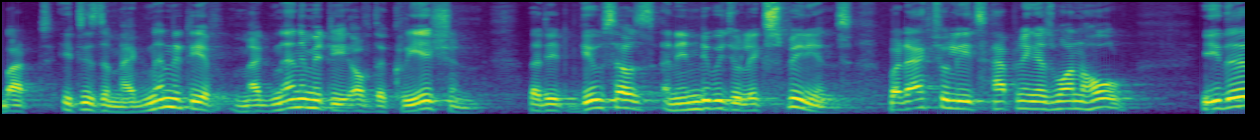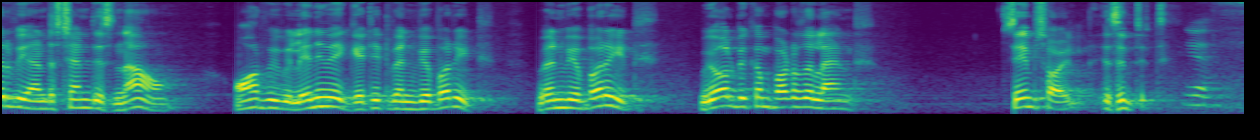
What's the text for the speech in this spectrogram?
But it is the magnanimity of… magnanimity of the creation that it gives us an individual experience, but actually it's happening as one whole. Either we understand this now, or we will anyway get it when we are buried. When we are buried, we all become part of the land. Same soil, isn't it? yes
